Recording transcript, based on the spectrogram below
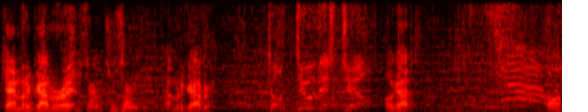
Okay, I'm gonna grab her right. She's hurt. She's hurt. I'm gonna grab her. Don't do this, Jill! Oh god. Oh,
